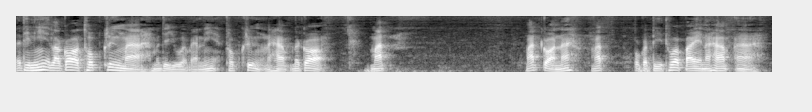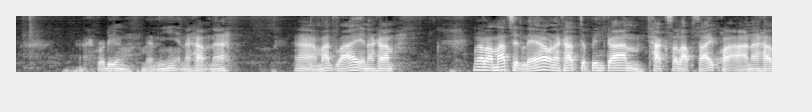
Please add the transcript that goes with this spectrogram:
แล้วทีนี้เราก็ทบครึ่งมา มันจะอยู่แบบนี้ทบครึ่งนะครับ แล้วก็มัด มัดก่อนนะ มัดปกติทั่วไปนะครับ อ่า ก็ดึงแบบนี้นะครับนะ อ่า มัดไว้นะครับ เมื่อเรามัดเสร็จแล้วนะครับ จะเป็นการถักสลับซ้ายขวานะครับ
